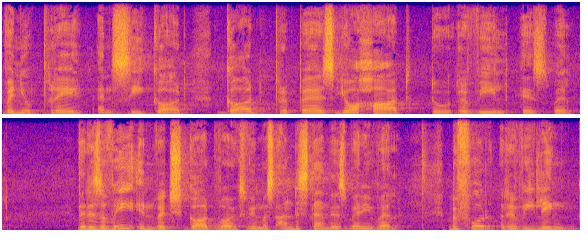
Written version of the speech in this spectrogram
when you pray and seek God, God prepares your heart to reveal His will. There is a way in which God works. We must understand this very well. Before revealing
